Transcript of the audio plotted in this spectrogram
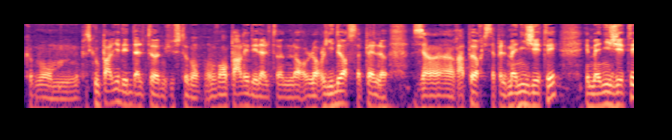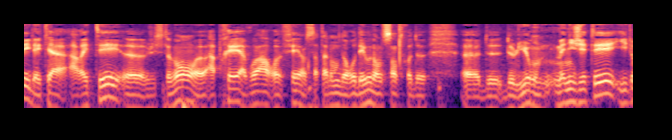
comment, parce que vous parliez des Dalton justement, on va en parler des Dalton. Leur, leur leader s'appelle, c'est un, rappeur qui s'appelle Mani GT, et Mani GT, il a été arrêté justement après avoir fait un certain nombre de rodéos dans le centre de, de, de Lyon. Mani GT, il,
